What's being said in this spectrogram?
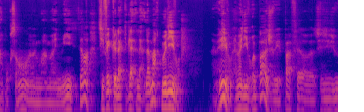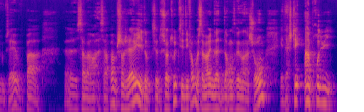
1,5%, etc. Ce qui fait que la, la, la marque me livre elle me livre, elle me livre pas, je vais pas faire, vous savez, pas, euh, ça va, ça va pas me changer la vie. Donc, le seul truc, c'est des fois, moi, ça m'arrive de rentrer dans un showroom et d'acheter un produit.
